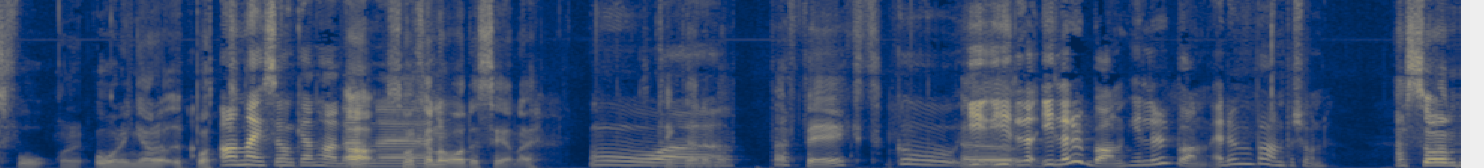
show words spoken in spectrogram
tvååringar och uppåt. Ja, nice, hon kan ha Ja, den. så hon kan eh, ha det senare. Åh, Tänkte jag det var perfekt. God. Eh. Gi- Gillar, gillar du barn? Gillar du barn? Är du en barnperson? Alltså,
